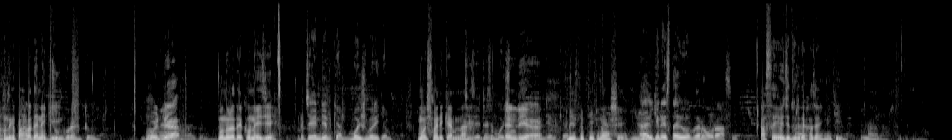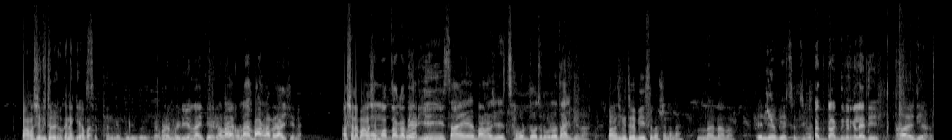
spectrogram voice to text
ওখান থেকে পাহাড়া দেয় নাকি? জুম করেন একটু। ওইটা বন্ধুরা দেখুন এই যে। এটা Indian camp Mohishmari camp Mohishmari camp না? ইন্ডিয়া। ইন্ডিয়ান বিএসএফ কি এখানে আসে? হ্যাঁ এখানে স্থায়ী হবে না ওরা আছে। আছে ওই যে দূরে দেখা যায় নাকি? না না। বাংলাদেশের ভিতরে ঢোকে নাকি আবার? থাকলে গুলি করে। ওটা ভিডিও নাই থেকে না, না, এখন। না বাংলাদেশ আইছে না। আসে না জায়গা ওরা দিয়ে কি চায় বাংলাদেশের সাপোর্ট দেওয়ার জন্য? ওরা তো আসবে না। বাংলাদেশের ভিতরে বিএসএফ আসে না না? না না বিএসএফ জীবন ডাক দিবের গেলে দি আয় দি আরও।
